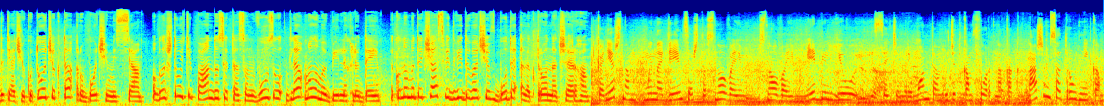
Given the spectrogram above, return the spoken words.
дитячий куточок та робочі місця. Облаштують і пандуси та санвузол для маломобільних людей. Економити час відвідувачів буде електронна черга. Конечно, мы надеемся, что с новой, с новой мебелью и с этим ремонтом будет комфортно как нашим сотрудникам,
